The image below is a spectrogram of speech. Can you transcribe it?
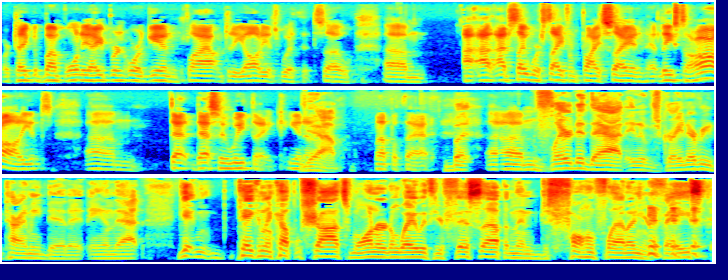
or take a bump on the apron, or again fly out into the audience with it. So. Um, I- I'd say we're safe in probably saying, at least to our audience, um, that that's who we think. You know, Yeah. Up with that. But Um, Flair did that, and it was great every time he did it. And that getting taking a couple shots, wandering away with your fists up, and then just falling flat on your face.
